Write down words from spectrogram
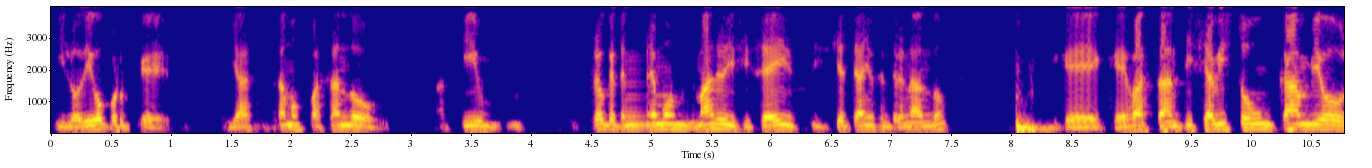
y lo digo porque ya estamos pasando aquí creo que tenemos más de 16, 17 años entrenando, que, que, es bastante, y se ha visto un cambio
